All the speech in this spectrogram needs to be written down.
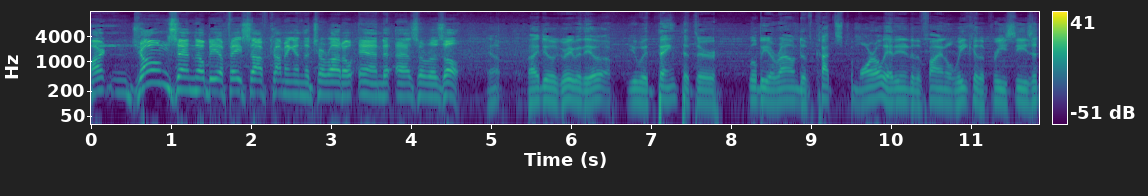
Martin Jones, and there'll be a face-off coming in the Toronto end as a result. Yep, I do agree with you. You would think that there will be a round of cuts tomorrow, heading into the final week of the preseason.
